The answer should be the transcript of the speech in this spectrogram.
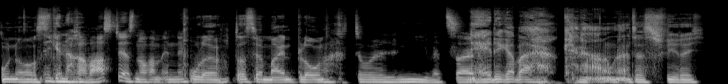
Knows? Digga, nachher warst du erst noch am Ende. Bruder, das ist ja mindblown. Ach du liebe Zeit. Nee, Digga, aber keine Ahnung, Alter, das ist schwierig.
